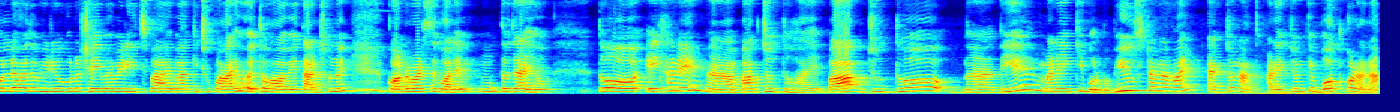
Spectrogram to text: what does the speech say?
বললে হয়তো ভিডিওগুলো সেইভাবে রিচ পায় বা কিছু পায় হয়তো হবে তার জন্যই কন্ট্রোভার্সি বলে। তো যাই হোক তো এখানে বাকযুদ্ধ হয়। বাকযুদ্ধ দিয়ে মানে কি বলব ভিউজ টানা হয় একজন আরেকজনকে বধ করা না।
